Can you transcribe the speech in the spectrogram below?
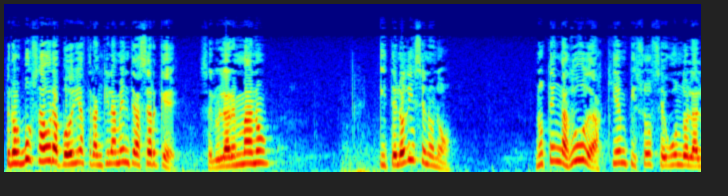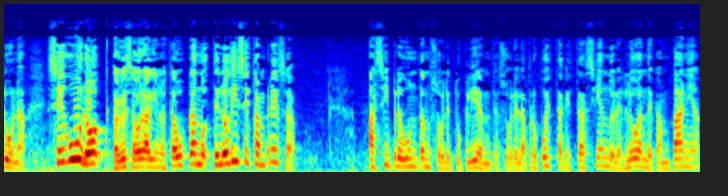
Pero vos ahora podrías tranquilamente hacer qué? Celular en mano, y te lo dicen o no. No tengas dudas, ¿quién pisó segundo la luna? Seguro, tal vez ahora alguien lo está buscando, te lo dice esta empresa. Así preguntan sobre tu cliente, sobre la propuesta que está haciendo, el eslogan de campaña,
